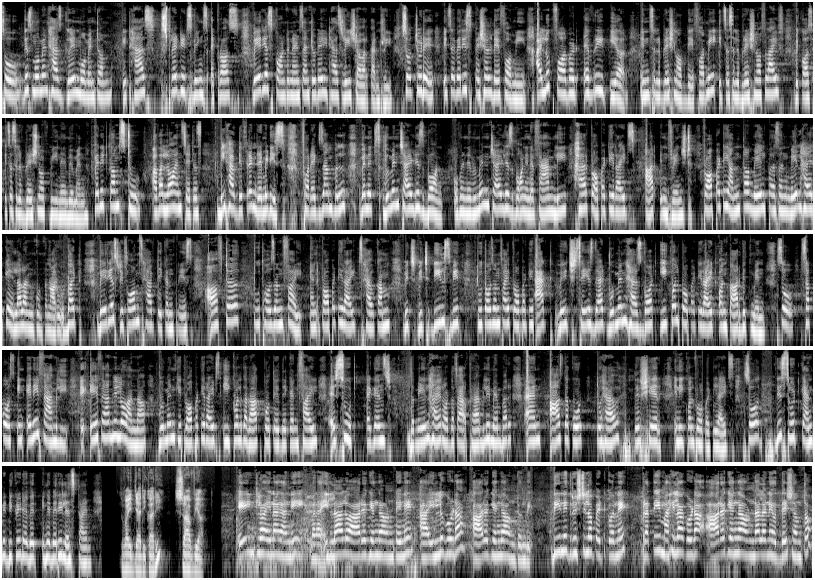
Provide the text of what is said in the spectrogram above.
So this movement has gained momentum. It has spread its wings across various continents, and today it has reached our country. So today it's a very special day for me. I look forward every year in celebration of day. For me, it's a celebration of life because it's a celebration of being a woman. When it comes to our law and status, we have different remedies. For example, when it's woman child is born, when a woman child is born in a family, her property rights are infringed. Property అంతా male person male hire ke వెళ్ళాలనుకుంటున్నారు but various reforms have taken place after two thousand five and property rights have come which which deals with two thousand five property act which says that women has got equal property right on par with men so suppose in any family ఏ ఫ్యామిలీలో అన్నా ఉమెన్కి property rights ఈక్వల్గా రాకపోతే they can file a suit against the male hire or the fa- family member and ask the court to have their share in equal property rights. So this suit can be decreed in a very less time. వైద్యాధికారి శ్రావ్య ఏ ఇంట్లో అయినా కానీ మన ఇల్లాలు ఆరోగ్యంగా ఉంటేనే ఆ ఇల్లు కూడా ఆరోగ్యంగా ఉంటుంది దీన్ని దృష్టిలో పెట్టుకొని ప్రతి మహిళ కూడా ఆరోగ్యంగా ఉండాలనే ఉద్దేశంతో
